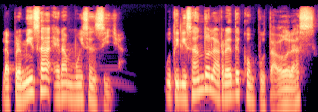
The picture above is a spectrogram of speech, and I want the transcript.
La premisa era muy sencilla. Utilizando la red de computadoras,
